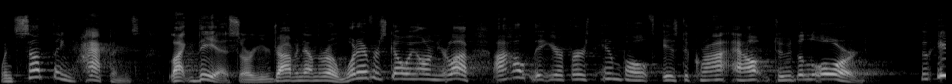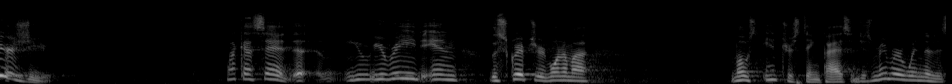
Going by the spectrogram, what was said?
when something happens like this, or you're driving down the road, whatever's going on in your life, I hope that your first impulse is to cry out to the Lord who hears you. Like I said, uh, you, you read in the scriptures, one of my most interesting passages. Remember when the,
